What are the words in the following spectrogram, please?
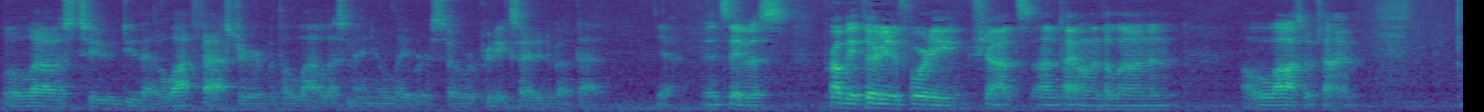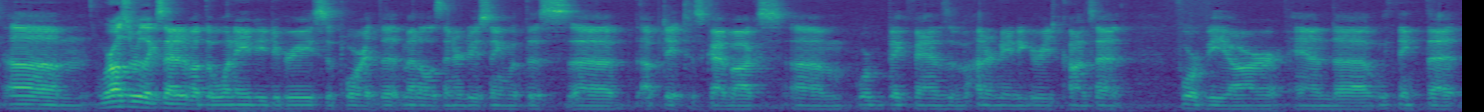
will allow us to do that a lot faster with a lot less manual labor, so we're pretty excited about that. Yeah, it'd save us probably 30 to 40 shots on Thailand alone and a lot of time. Um, we're also really excited about the 180 degree support that Mettle is introducing with this uh, update to Skybox. Um, we're big fans of 180 degree content for VR, and uh, we think that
